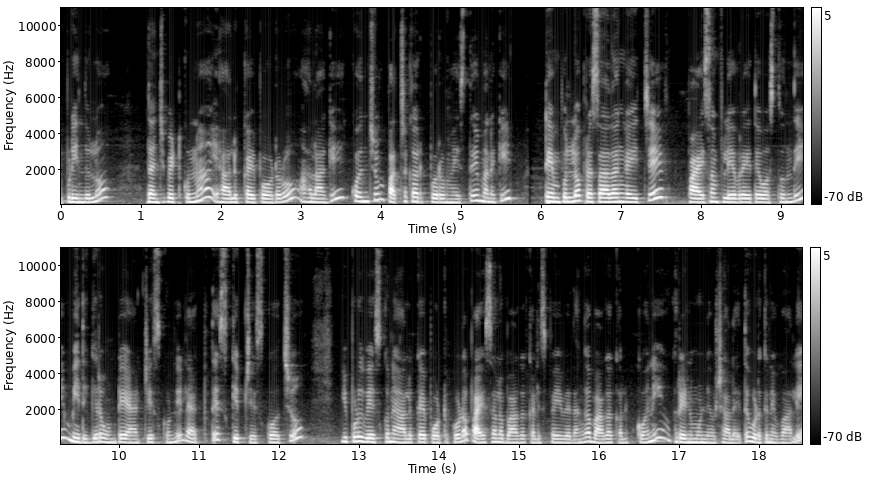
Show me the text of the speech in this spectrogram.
ఇప్పుడు ఇందులో దంచిపెట్టుకున్న యాలుక్కాయ పౌడరు అలాగే కొంచెం పచ్చకర్పూరం వేస్తే మనకి టెంపుల్లో ప్రసాదంగా ఇచ్చే పాయసం ఫ్లేవర్ అయితే వస్తుంది. మీ దగ్గర ఉంటే యాడ్ చేసుకోండి లేకపోతే స్కిప్ చేసుకోవచ్చు. ఇప్పుడు వేసుకునే ఆలుకాయ పౌడర్ కూడా పాయసంలో బాగా కలిసిపోయే విధంగా బాగా కలుపుకొని ఒక రెండు మూడు నిమిషాలు అయితే ఉడకనివ్వాలి.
